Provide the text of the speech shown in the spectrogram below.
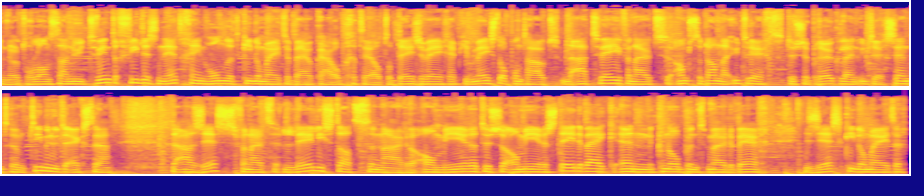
In Noord-Holland staan nu 20 files, net geen 100 kilometer bij elkaar opgeteld. Op deze wegen heb je het meeste oponthoud. De A2 vanuit Amsterdam naar Utrecht tussen Breukelen en Utrecht Centrum 10 minuten extra. De A6 vanuit Lelystad naar Almere tussen Almere Stedenwijk en knooppunt Muidenberg 6 kilometer.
